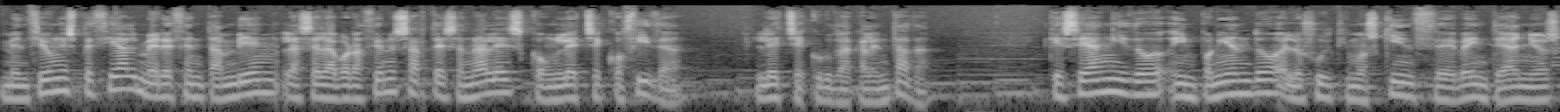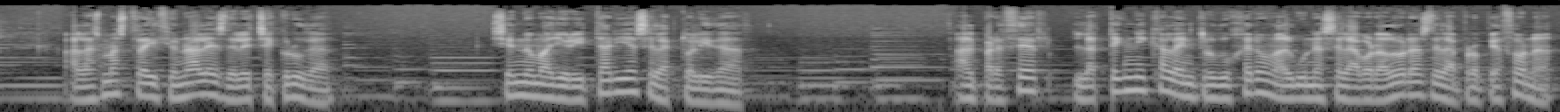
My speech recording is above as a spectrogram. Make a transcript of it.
Mención especial merecen también las elaboraciones artesanales con leche cocida, leche cruda calentada, que se han ido imponiendo en los últimos 15-20 años a las más tradicionales de leche cruda, siendo mayoritarias en la actualidad. Al parecer, la técnica la introdujeron algunas elaboradoras de la propia zona,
